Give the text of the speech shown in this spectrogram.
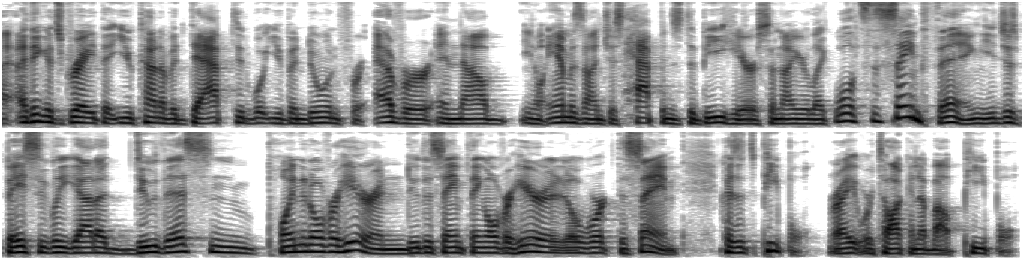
I think it's great that you kind of adapted what you've been doing forever, and now you know Amazon just happens to be here. So now you're like, well, it's the same thing. You just basically got to do this and point it over here, and do the same thing over here. It'll work the same because it's people, right? We're talking about people.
